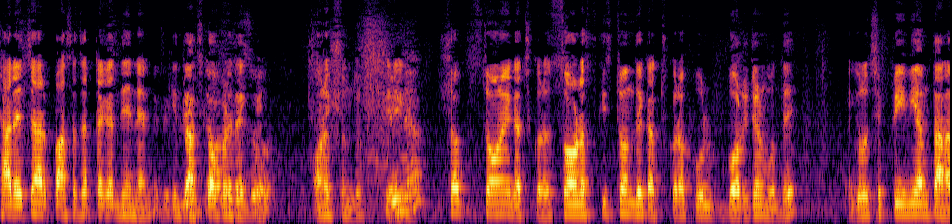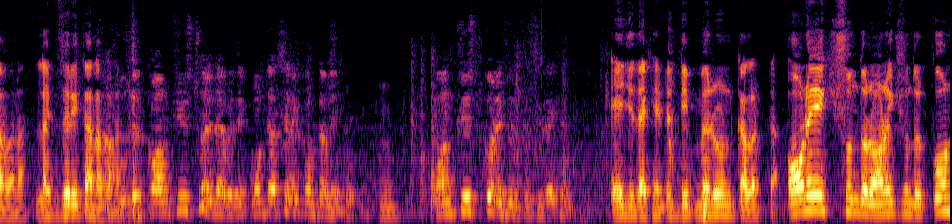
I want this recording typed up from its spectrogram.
সাড়ে চার পাঁচ হাজার টাকা দিয়ে নেন কিন্তু আজকে অফারে থাকবে। অনেক সুন্দর? সব স্টোনের কাজ করা। সরাসকি স্টোন দিয়ে কাজ করা ফুল বডিটার মধ্যে। এগুলো হচ্ছে প্রিমিয়াম টানা বানা লাক্সারি টানা বানা আপনাদের কনফিউজড হয়ে যাবে যে কোনটা ছেড়ে কোনটা নেব। কনফিউজড করে ফেলতেছি দেখেন। এই যে দেখেন এটা ডিপ মেরুন কালারটা অনেক সুন্দর অনেক সুন্দর। কোন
